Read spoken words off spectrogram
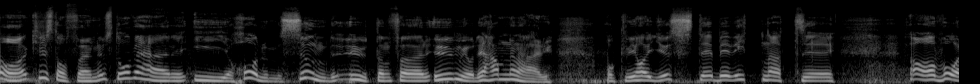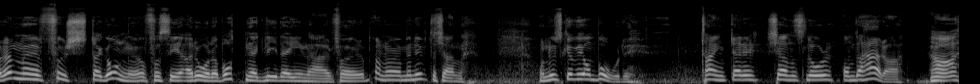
Ja, Kristoffer, nu står vi här i Holmsund utanför Umeå. Det är hamnen här. Och vi har just eh, bevittnat eh, ja, våran eh, första gång att få se Aurora Botnia glida in här för bara några minuter sedan. Och nu ska vi ombord. Tankar, känslor om det här då? Ja,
